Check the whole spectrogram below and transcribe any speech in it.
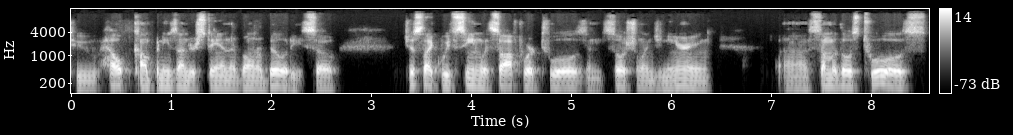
to help companies understand their vulnerabilities. So, just like we've seen with software tools and social engineering, uh, some of those tools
